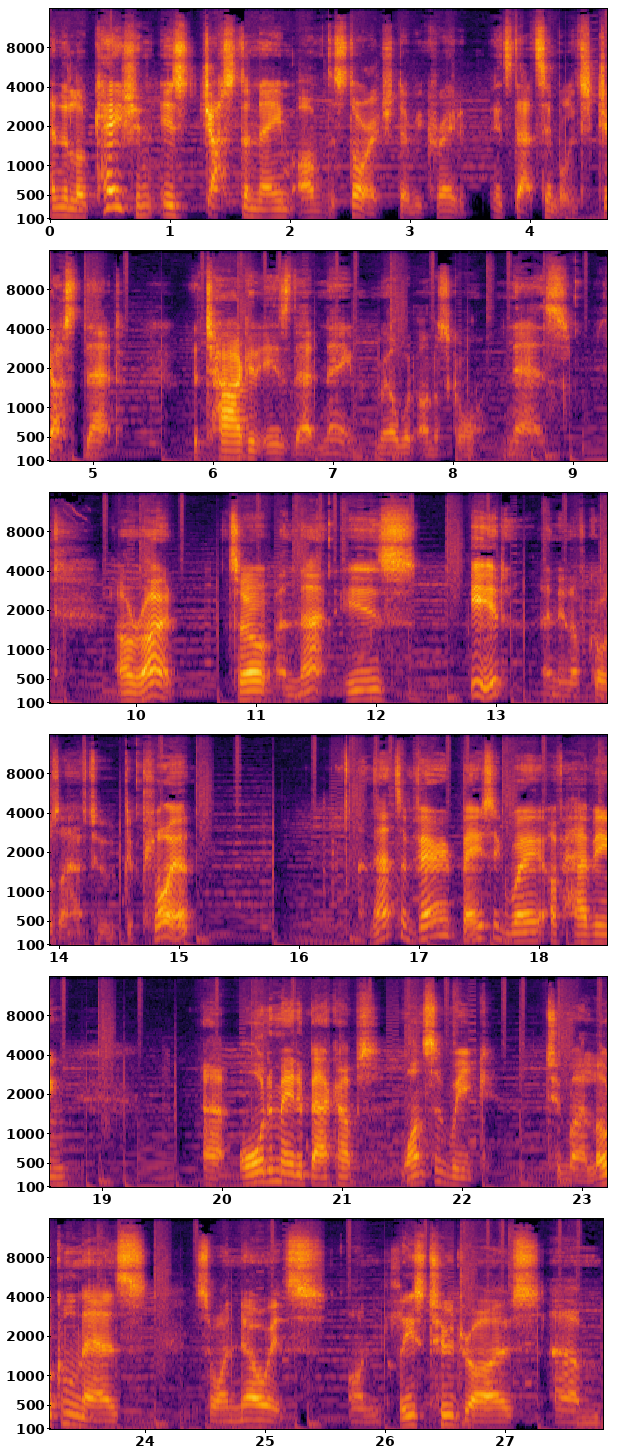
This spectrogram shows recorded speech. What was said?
And the location is just the name of the storage that we created. It's that simple. It's just that. The target is that name, Melwood underscore NAS. All right. So, and that is it. And then of course I have to deploy it. And that's a very basic way of having uh, automated backups once a week to my local NAS so I know it's on at least two drives. Um,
